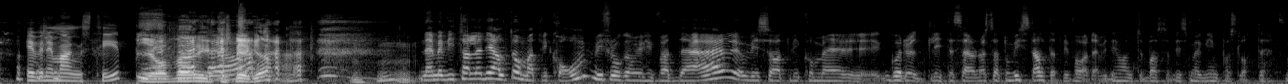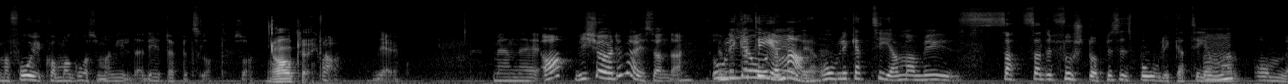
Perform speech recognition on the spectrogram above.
Evenemangstips. Ja, verkligen. Nej men vi talade ju alltid om att vi kom. Vi frågade om vi fick vara där och vi sa att vi kommer gå runt lite så här. Så att de visste alltid att vi var där. Det var inte bara så att vi smög in på slottet. För man får ju komma och gå som man vill där. Det är ett öppet slott. Så. Ja, okej. Ja, det är det. Men eh, ja, vi körde varje söndag. Olika teman. Olika teman. Vi satsade först då precis på olika teman. Mm. Om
